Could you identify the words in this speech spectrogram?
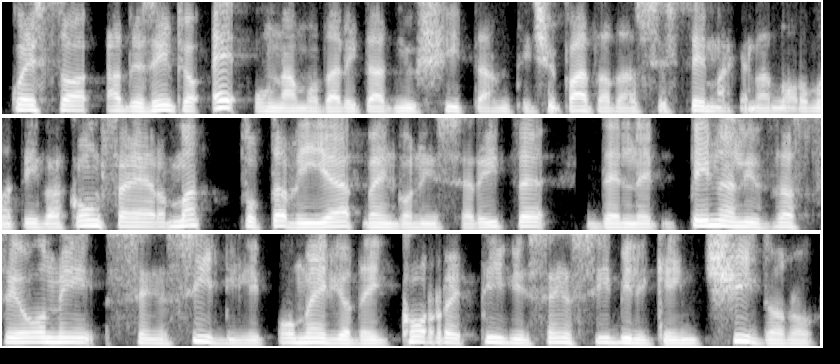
Questo, ad esempio, è una modalità di uscita anticipata dal sistema che la normativa conferma, tuttavia vengono inserite delle penalizzazioni sensibili, o meglio dei correttivi sensibili che incidono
